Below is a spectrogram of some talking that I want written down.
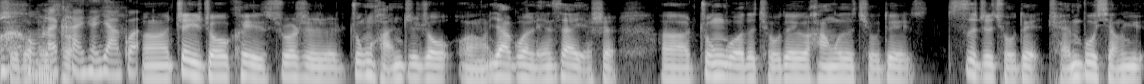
是的，我们来看一下亚冠。嗯，这一周可以说是中韩之周。嗯，亚冠联赛也是，呃，中国的球队和韩国的球队四支球队全部相遇。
